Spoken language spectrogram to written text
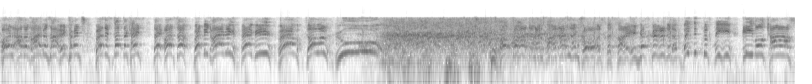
All other drivers are intimates. Were this not the case, they also would be driving a BMW. The sign you're building a waited to see evil cars.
